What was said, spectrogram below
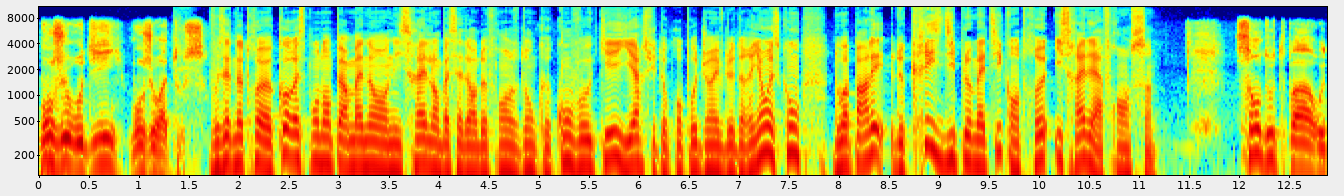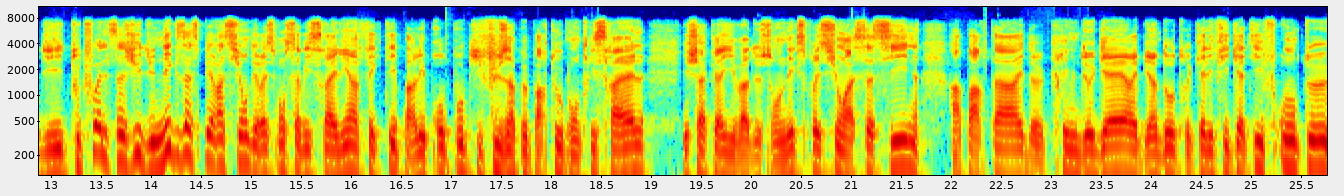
Bonjour Audi, bonjour à tous. Vous êtes notre correspondant permanent en Israël, l'ambassadeur de France donc convoqué hier suite aux propos de Jean-Yves Le Drian. Est-ce qu'on doit parler de crise diplomatique entre Israël et la France? Sans doute pas, Rudy. Toutefois, il s'agit d'une exaspération des responsables israéliens affectés par les propos qui fusent un peu partout contre Israël, et chacun y va de son expression assassine, apartheid, crime de guerre et bien d'autres qualificatifs honteux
